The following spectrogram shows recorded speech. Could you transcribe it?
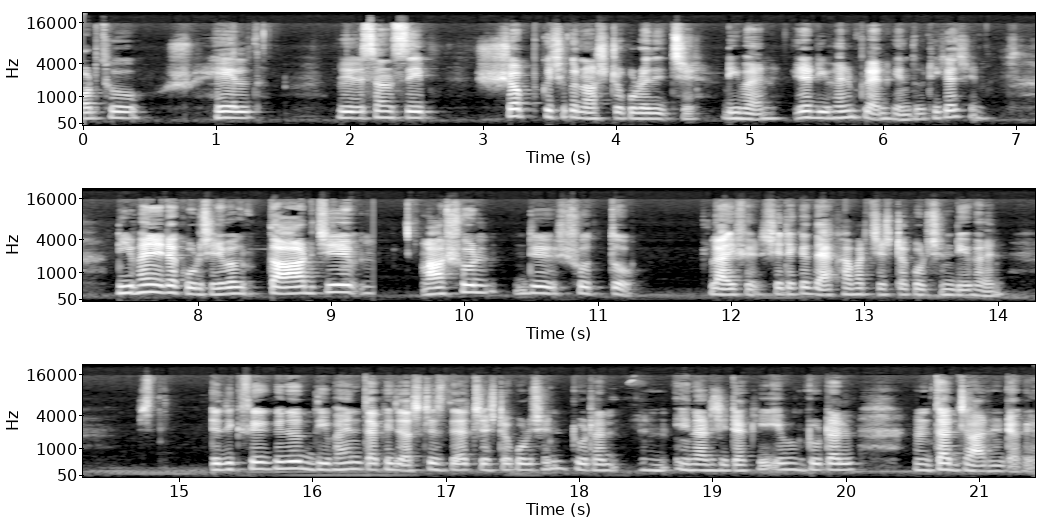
অর্থ হেলথ রিলেশনশিপ সব কিছুকে নষ্ট করে দিচ্ছে ডিভাইন এটা ডিভাইন প্ল্যান কিন্তু, ঠিক আছে? ডিভাইন এটা করছে এবং তার যে আসল যে সত্য লাইফের, সেটাকে দেখাবার চেষ্টা করছেন ডিভাইন এদিক থেকে কিন্তু ডিভাইন তাকে জাস্টিস দেওয়ার চেষ্টা করছেন টোটাল এনার্জিটাকে এবং টোটাল তার জার্নিটাকে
